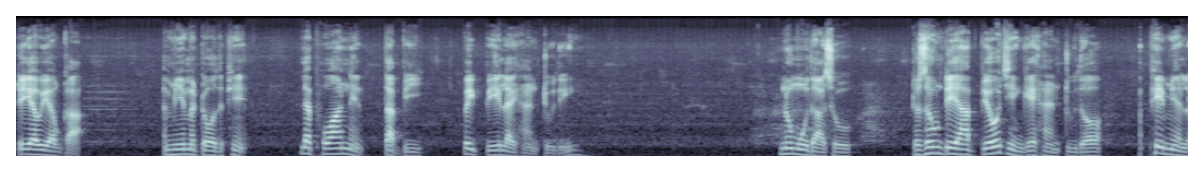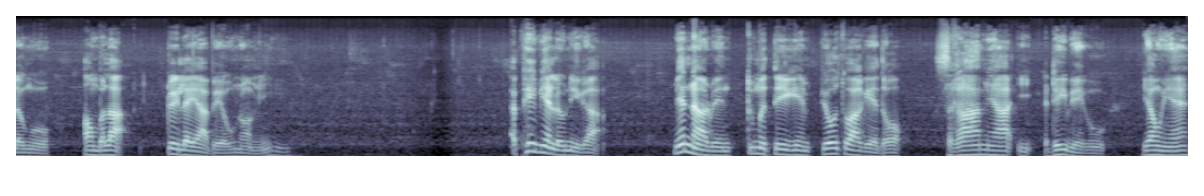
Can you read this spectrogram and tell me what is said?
တယောက်ယောက်ကအမြင်မတော်သဖြင့်လက်ဖွားနှင့်တပ်ပြီးပိတ်ပေးလိုက်ဟန်တူသည်နှုတ်မို့သာဆိုတစုံတရာပြောကျင်ခဲ့ဟန်တူသောအဖေမျက်လုံးကိုအောင်ဗလတွေ့လိုက်ရပေအောင်တော်မူ အဖေမျက်လုံးတွေကမျက်နာတွင် သူမသေးခင် ပြောသွားခဲ့သော စကားများဤအတိဘယ်ကို ရောင်ရမ်း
